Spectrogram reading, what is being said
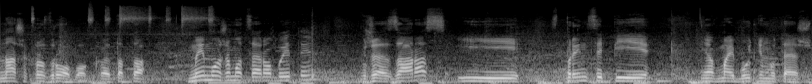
наших розробок. Тобто ми можемо це робити вже зараз і, в принципі, в майбутньому теж.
